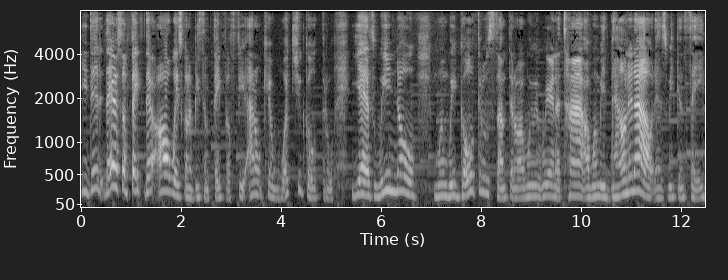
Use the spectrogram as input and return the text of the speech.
he did. There's some faith. There always going to be some faithful fear. I don't care what you go through. Yes, we know when we go through something or we're in a time or when we're down and out, as we can say,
